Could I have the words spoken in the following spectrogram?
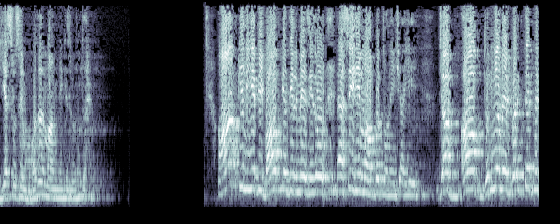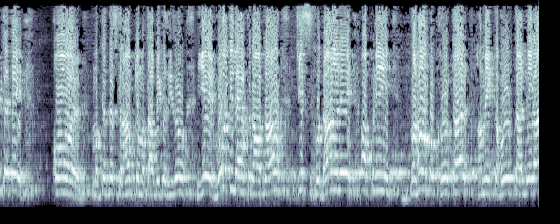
यसु से मदद मांगने की ज़रूरत है। आपके लिए भी बाप के दिल में ज़ीरो ऐसी ही मोहब्बत होनी चाहिए। जब आप दुनिया में बढ़ते फिरते थे और मुकदस कलाम के मुताबिक अजीजों, ये वो दिल है खुदा का जिस खुदा ने अपनी बाहों को खोलकर हमें कबूल कर लिया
